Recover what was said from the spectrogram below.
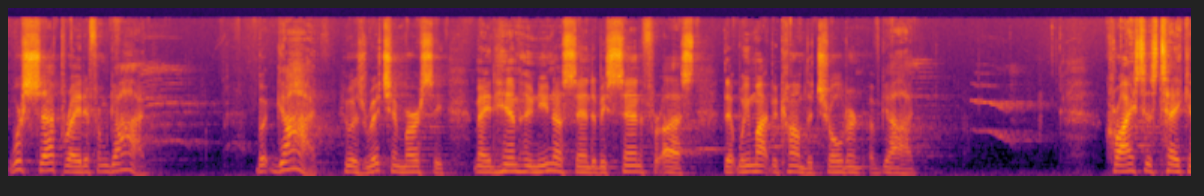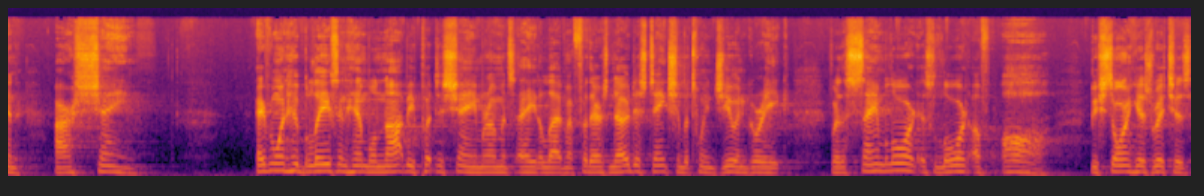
we're separated from God. But God, who is rich in mercy, made him who knew no sin to be sin for us, that we might become the children of God. Christ has taken our shame. Everyone who believes in him will not be put to shame, Romans 8 11. For there's no distinction between Jew and Greek, for the same Lord is Lord of all, bestowing his riches,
